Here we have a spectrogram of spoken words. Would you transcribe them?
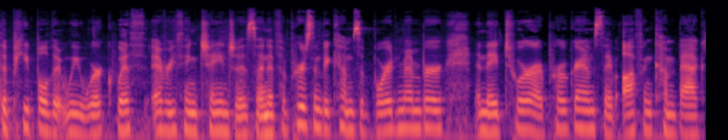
the people that we work with, everything changes. And if a person becomes a board member and they tour our programs, they've often come back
